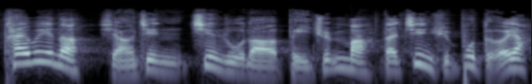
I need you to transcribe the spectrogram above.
太尉呢，想进进入到北军吧，但进去不得呀。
